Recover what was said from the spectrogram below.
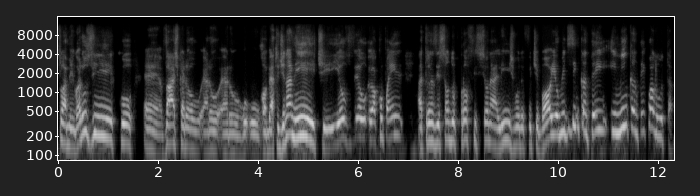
Flamengo era o Zico, é, Vasco era, o, era, o, era o, o, Roberto Dinamite, e eu, eu, eu acompanhei a transição do profissionalismo do futebol e eu me desencantei e me encantei com a luta.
